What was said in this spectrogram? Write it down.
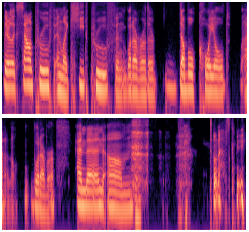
they're like soundproof and like heat proof and whatever. They're double coiled, I don't know, whatever. And then um don't ask me.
